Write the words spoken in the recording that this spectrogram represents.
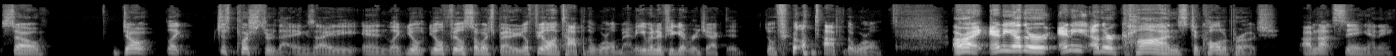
So don't like just push through that anxiety and like you'll you'll feel so much better. You'll feel on top of the world, man. Even if you get rejected, you'll feel on top of the world. All right. Any other any other cons to cold approach? I'm not seeing any.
